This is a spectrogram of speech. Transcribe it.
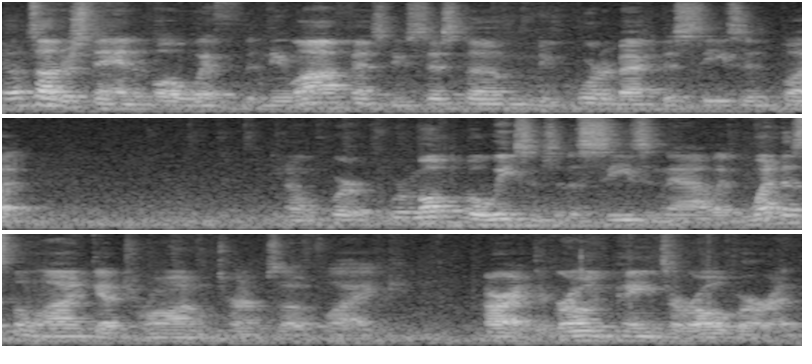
know, it's understandable with the new offense, new system, new quarterback this season, but, you know, we're, we're multiple weeks into the season now. Like, when does the line get drawn in terms of like, all right, the growing pains are over and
